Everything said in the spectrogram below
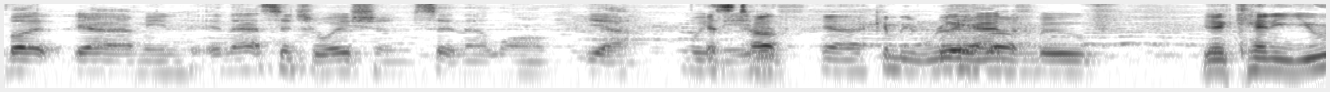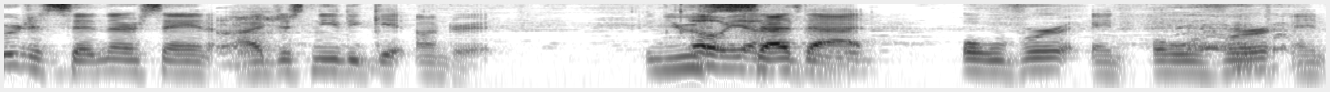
But yeah, I mean, in that situation, sitting that long, yeah, we it's needed- tough yeah it can be We really had rough to move. Yeah, Kenny, you were just sitting there saying, "I just need to get under it," and you Oh, yeah. said that over and over and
